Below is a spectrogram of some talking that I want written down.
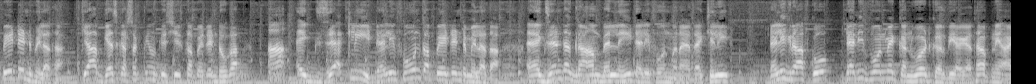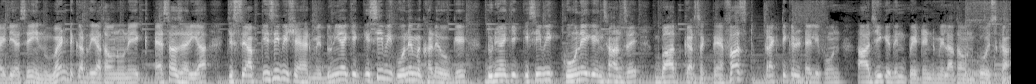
पेटेंट मिला था। क्या आप गैस कर सकते हो किस चीज़ का पेटेंट होगा? एग्जैक्टली टेलीफोन का पेटेंट मिला था। अलेक्जेंडर ग्राहम बेल ने ही टेलीफोन बनाया था। एक्चुअली टेलीग्राफ को टेलीफोन में कन्वर्ट कर दिया गया था, अपने आइडिया से इन्वेंट कर दिया था उन्होंने एक ऐसा ज़रिया जिससे आप किसी भी शहर में, दुनिया के किसी भी कोने में खड़े होके, दुनिया के किसी भी कोने के इंसान से बात कर सकते हैं। फ़र्स्ट प्रैक्टिकल टेलीफोन आज ही के दिन पेटेंट मिला था उनको इसका।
